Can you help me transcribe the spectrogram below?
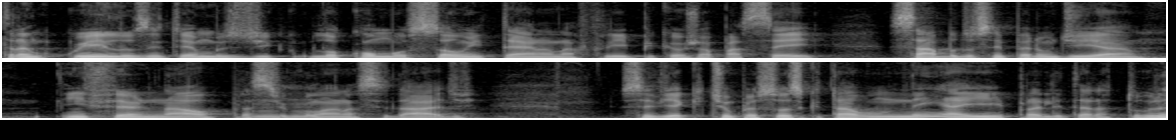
tranquilos em termos de locomoção interna na Flip que eu já passei. Sábado sempre era um dia infernal para uhum. circular na cidade. Você via que tinham pessoas que estavam nem aí para a literatura,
